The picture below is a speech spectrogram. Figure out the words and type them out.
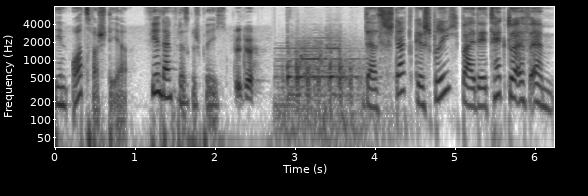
den Ortsversteher. Vielen Dank für das Gespräch. Bitte. Das Stadtgespräch bei Detektor FM.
